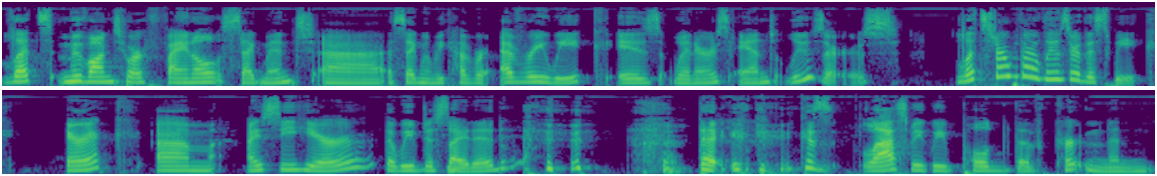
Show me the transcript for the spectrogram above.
let's move on to our final segment. Uh, a segment we cover every week is winners and losers. Let's start with our loser this week. Eric, um, I see here that we've decided that because last week we pulled the curtain and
